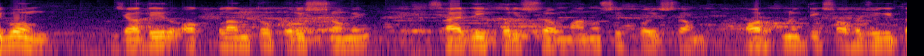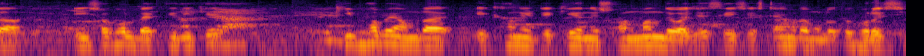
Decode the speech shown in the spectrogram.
এবং যাদের অক্লান্ত পরিশ্রমে শারীরিক পরিশ্রম, মানসিক পরিশ্রম, অর্থনৈতিক সহযোগিতা, এই সকল ব্যক্তিদেরকে কীভাবে আমরা এখানে ডেকে এনে সম্মান দেওয়া যায়, সেই চেষ্টাই আমরা মূলত করেছি।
